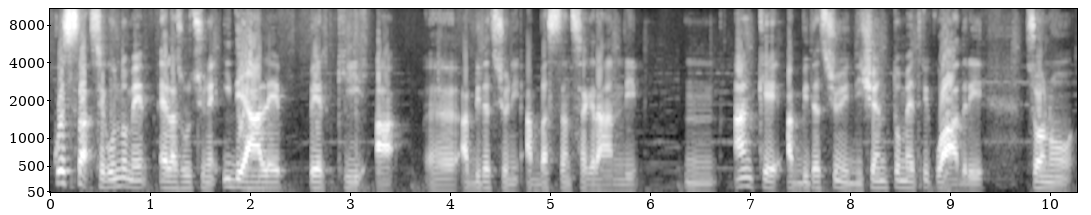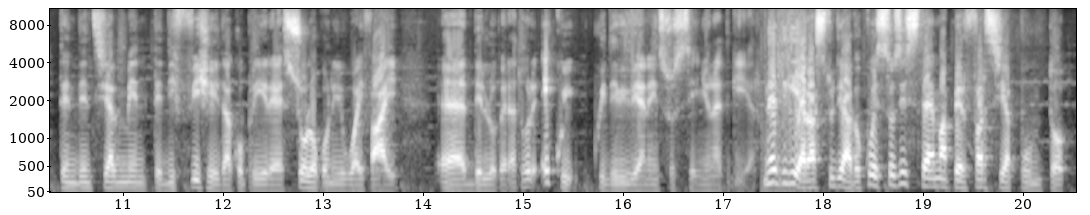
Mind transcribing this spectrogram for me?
Questa secondo me è la soluzione ideale per chi ha eh, abitazioni abbastanza grandi. Mm, anche abitazioni di 100 metri quadri sono tendenzialmente difficili da coprire solo con il wifi eh, dell'operatore e qui quindi vi viene in sostegno Netgear. Netgear ha studiato questo sistema per far sì appunto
